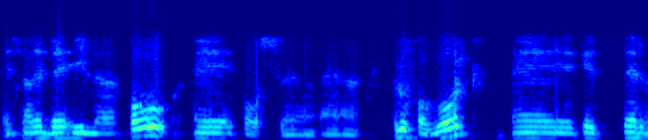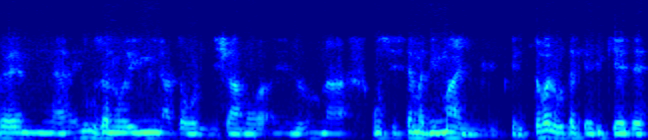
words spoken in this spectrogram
e sarebbe il PO e POS, eh, Proof of Work, eh, che serve, mh, usano i minatori, diciamo, una, un sistema di mining di criptovaluta che richiede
